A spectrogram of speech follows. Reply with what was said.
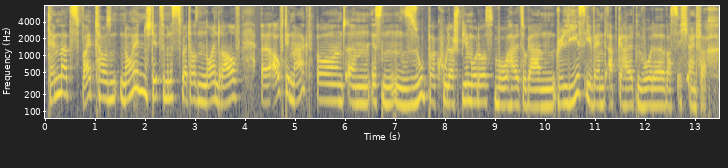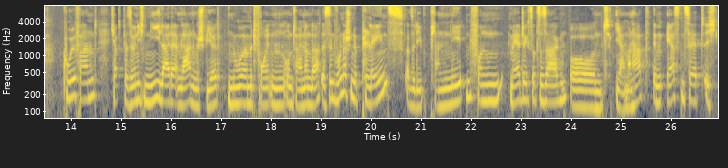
September 2009, steht zumindest 2009 drauf, äh, auf den Markt und ähm, ist ein, ein, super cooler Spielmodus, wo halt sogar ein Release-Event abgehalten wurde, was ich einfach cool fand. Ich habe es persönlich nie leider im Laden gespielt, nur mit Freunden untereinander. Es sind wunderschöne Planes, also die Planeten von Magic sozusagen. Und ja, man hat im ersten Set, ich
